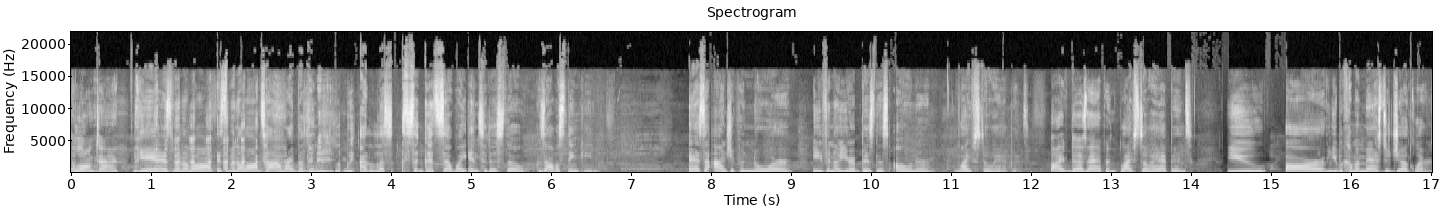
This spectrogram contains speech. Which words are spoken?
A long time. yeah, it's been a long it's been a long time, right? But then we, uh, let's it's a good segue into this though, because I was thinking, as an entrepreneur, even though you're a business owner, life still happens Life does happen. life still happens you are you become a master juggler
